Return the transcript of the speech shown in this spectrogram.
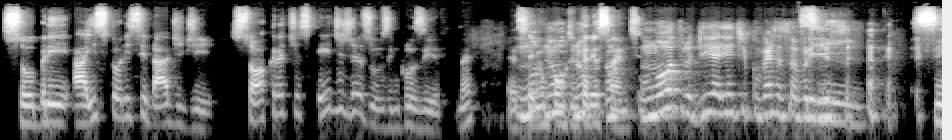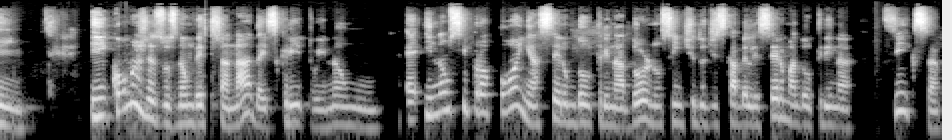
sobre a historicidade de Sócrates e de Jesus, inclusive, né? Esse seria um no, ponto no, interessante. Um, um, outro dia a gente conversa sobre sim, isso. sim. E como Jesus não deixa nada escrito e não é, e não se propõe a ser um doutrinador no sentido de estabelecer uma doutrina fixa,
